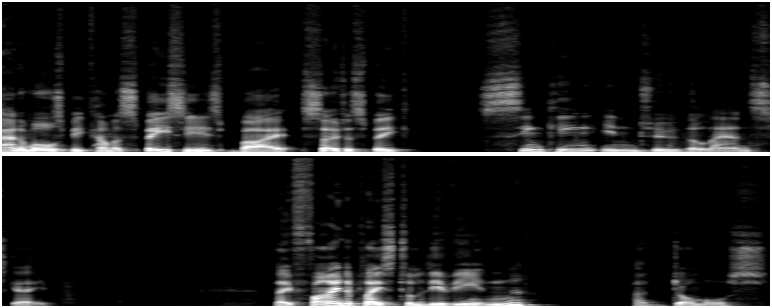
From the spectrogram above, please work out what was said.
Animals become a species by, so to speak, sinking into the landscape. They find a place to live in, a domos,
